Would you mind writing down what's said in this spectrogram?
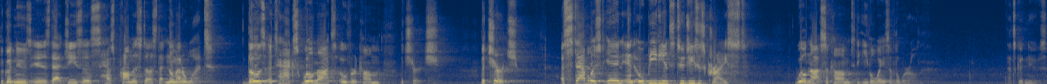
The good news is that Jesus has promised us that no matter what, those attacks will not overcome the church. The church, established in and obedient to Jesus Christ, will not succumb to the evil ways of the world. That's good news.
